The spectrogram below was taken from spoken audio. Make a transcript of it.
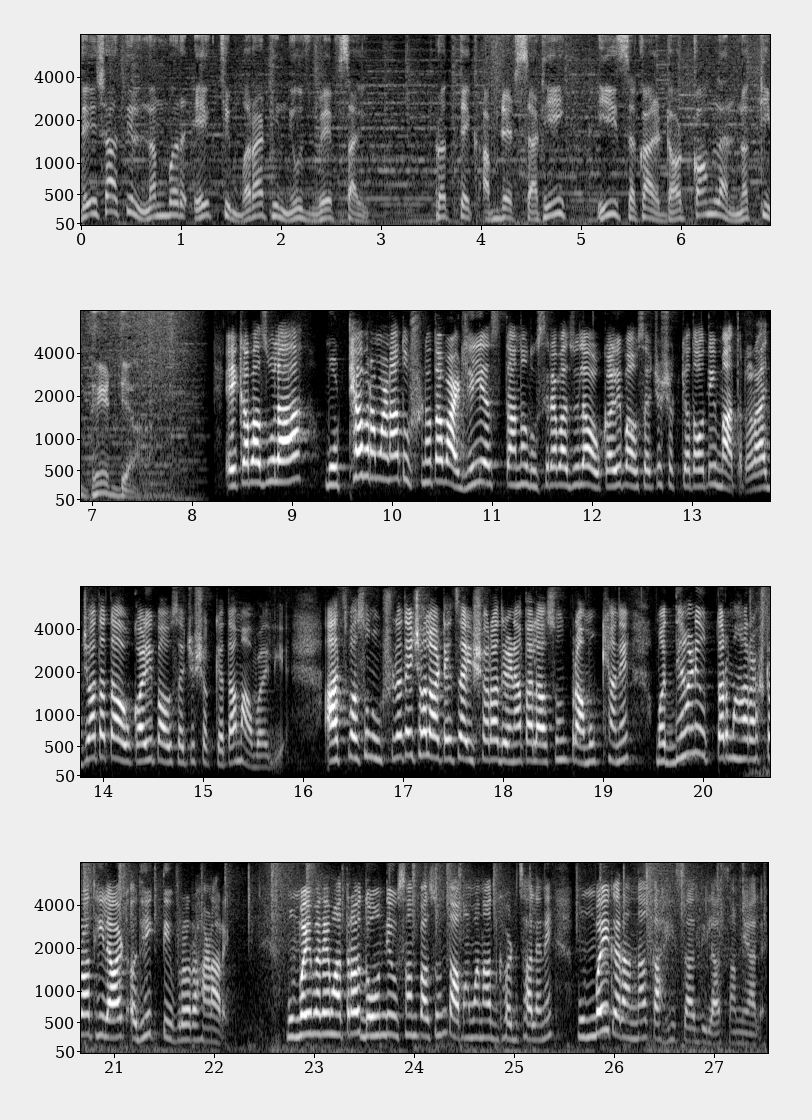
देशातील नंबर एक ची मराठी न्यूज वेबसाईट. प्रत्येक अपडेटसाठी ई सकाळ डॉट कॉम ला नक्की भेट द्या. एका बाजूला मोठ्या प्रमाणात उष्णता वाढलेली असताना दुसऱ्या बाजूला अवकाळी पावसाची शक्यता होती मात्र राज्यात आता अवकाळी पावसाची शक्यता मावळली आहे. आजपासून उष्णतेच्या लाटेचा इशारा देण्यात आला असून प्रामुख्याने मध्य आणि उत्तर महाराष्ट्रात ही लाट अधिक तीव्र राहणार आहे. मुंबईमध्ये मात्र दोन दिवसांपासून तापमानात घट झाल्याने मुंबईकरांना काहीसा दिलासा मिळालाय.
